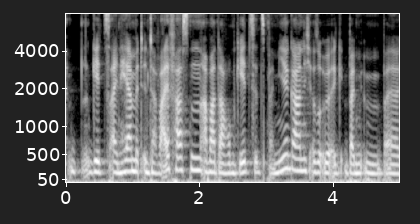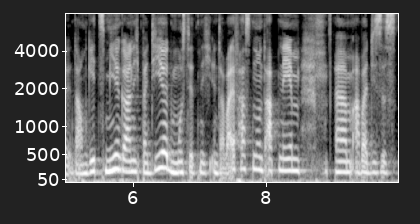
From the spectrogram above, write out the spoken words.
geht es einher mit Intervallfasten, aber darum geht es jetzt bei mir gar nicht. Also äh, bei, bei, darum geht es mir gar nicht bei dir. Du musst jetzt nicht Intervallfasten und abnehmen, ähm, aber dieses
